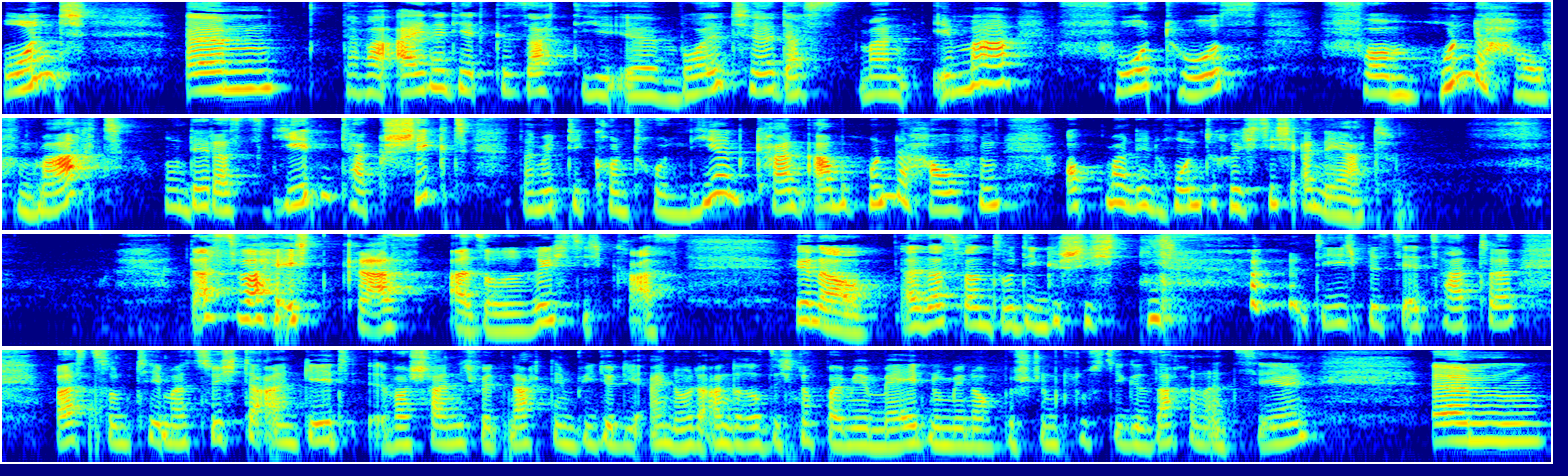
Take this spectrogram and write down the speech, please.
Und ähm, da war eine, die hat gesagt, die äh, wollte, dass man immer Fotos vom Hundehaufen macht und der das jeden Tag schickt, damit die kontrollieren kann am Hundehaufen, ob man den Hund richtig ernährt. Das war echt krass, also richtig krass. Genau, also das waren so die Geschichten, die ich bis jetzt hatte, was zum Thema Züchter angeht. Wahrscheinlich wird nach dem Video die eine oder andere sich noch bei mir melden und mir noch bestimmt lustige Sachen erzählen. Ähm,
